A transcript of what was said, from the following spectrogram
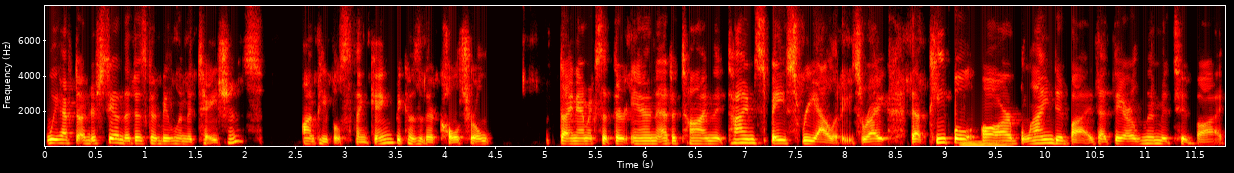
we have to understand that there's going to be limitations on people's thinking because of their cultural dynamics that they're in at a time that time space realities right that people are blinded by that they are limited by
